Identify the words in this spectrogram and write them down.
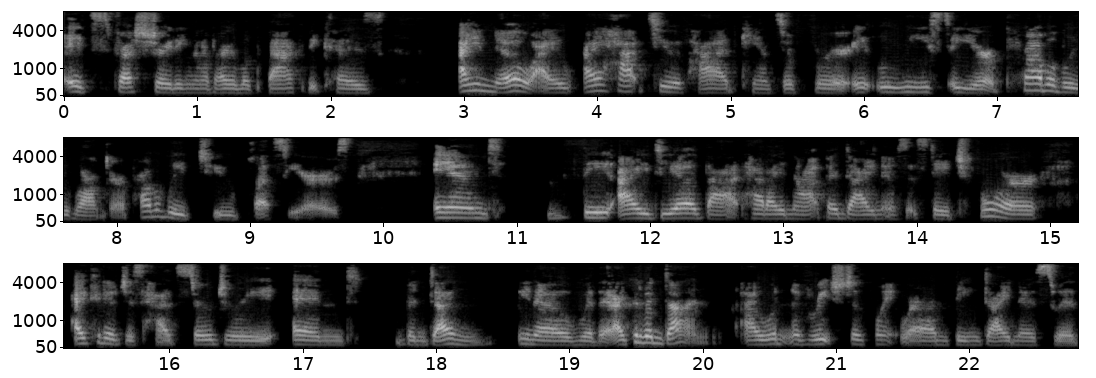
it's frustrating whenever I look back because I know I I had to have had cancer for at least a year, probably longer, probably 2 plus years, and the idea that had I not been diagnosed at stage 4, I could have just had surgery and been done, you know, with it. I could have been done. I wouldn't have reached to the point where I'm being diagnosed with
